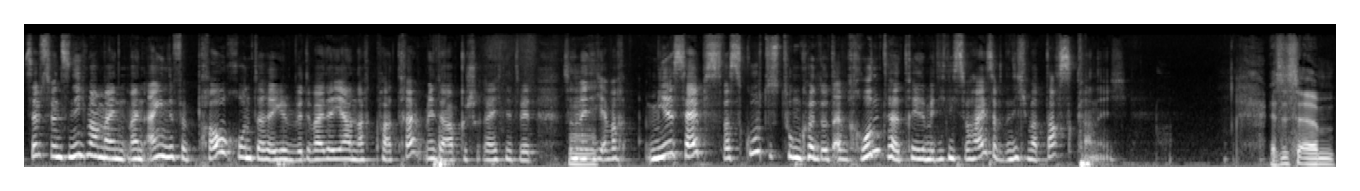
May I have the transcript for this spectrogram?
selbst wenn es nicht mal mein, mein eigener Verbrauch runterregeln würde, weil der ja nach Quadratmeter abgerechnet wird, sondern mhm. wenn ich einfach mir selbst was Gutes tun könnte und einfach runterdrehe, damit ich nicht so heiß habe, nicht mal das kann ich. Es ist, ähm,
